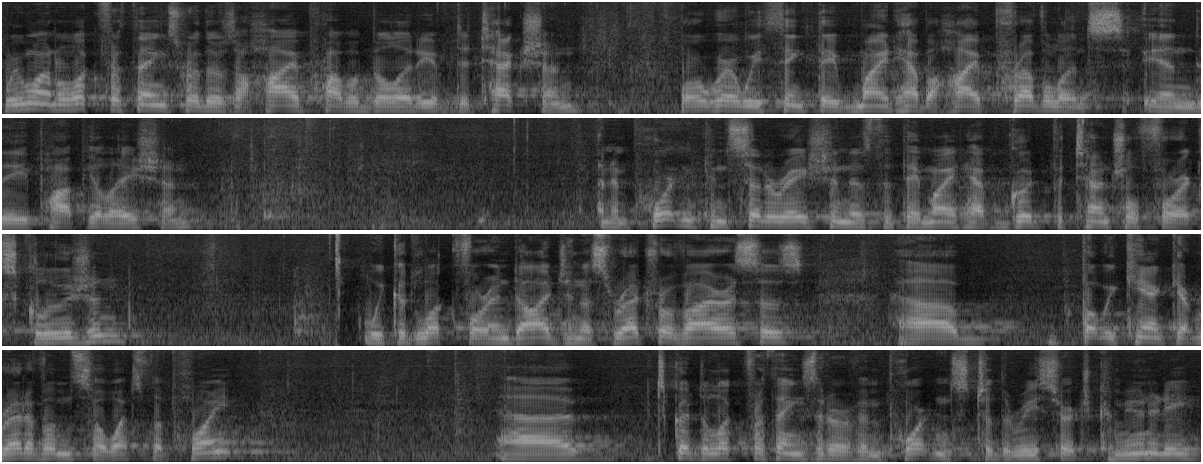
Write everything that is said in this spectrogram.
We want to look for things where there's a high probability of detection or where we think they might have a high prevalence in the population. An important consideration is that they might have good potential for exclusion. We could look for endogenous retroviruses, uh, but we can't get rid of them, so what's the point? Uh, it's good to look for things that are of importance to the research community,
